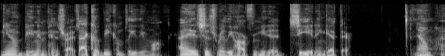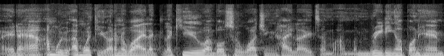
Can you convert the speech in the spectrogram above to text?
you know, being in pinstripes. I could be completely wrong. I, it's just really hard for me to see it and get there. No, I, am with, I'm with you. I don't know why. Like like you, I'm also watching highlights. I'm, I'm I'm reading up on him,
